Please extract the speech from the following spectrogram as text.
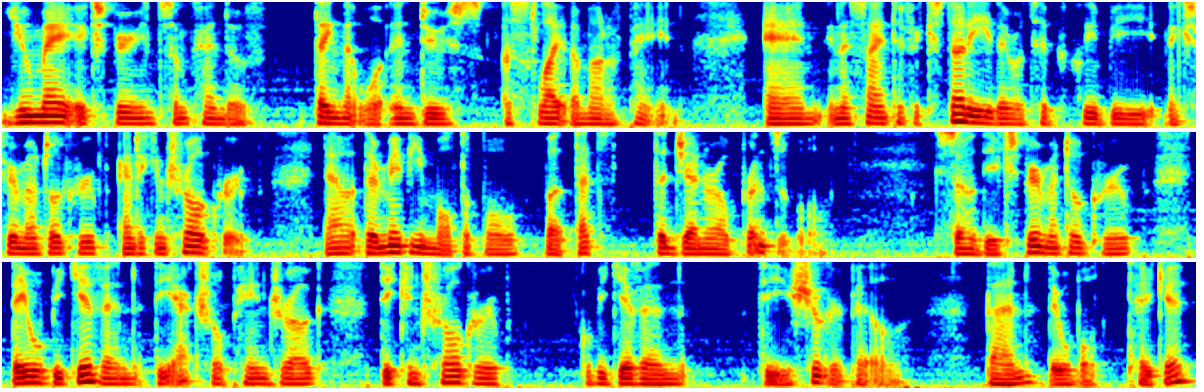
you may experience some kind of thing that will induce a slight amount of pain. And in a scientific study, there will typically be an experimental group and a control group. Now, there may be multiple, but that's the general principle. So, the experimental group, they will be given the actual pain drug. The control group will be given the sugar pill. Then they will both take it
